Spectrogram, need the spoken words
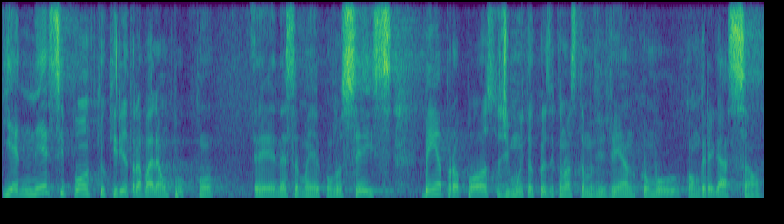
E é nesse ponto que eu queria trabalhar um pouco com, é, nessa manhã com vocês, bem a propósito de muita coisa que nós estamos vivendo como congregação.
